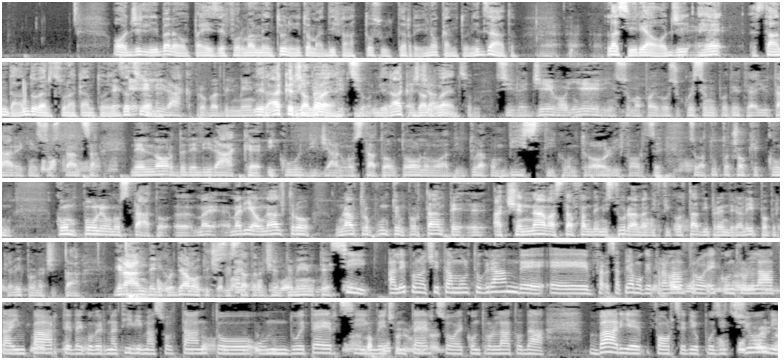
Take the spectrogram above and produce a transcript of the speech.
oggi il Libano è un paese formalmente unito ma di fatto sul terreno cantonizzato. Eh, eh, eh. La Siria oggi è sta andando verso una cantonizzazione. E, e l'Iraq probabilmente. L'Iraq già lo è. L'Iraq già, già lo è, insomma. Sì, leggevo ieri, insomma, poi su questo mi potete aiutare, che in sostanza nel nord dell'Iraq i curdi già hanno uno Stato autonomo, addirittura con visti, controlli, forze, insomma tutto ciò che con, compone uno Stato. Eh, Maria, un altro, un altro, punto importante, eh, accennava Staffan de Mistura alla difficoltà di prendere Aleppo perché Aleppo è una città grande, ricordiamo tu ci sei stata recentemente. Sì, Aleppo è una città molto grande, e sappiamo che fra l'altro è controllata in parte dai governativi ma soltanto un due terzi, invece un terzo è controllato da varie forze di opposizioni.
